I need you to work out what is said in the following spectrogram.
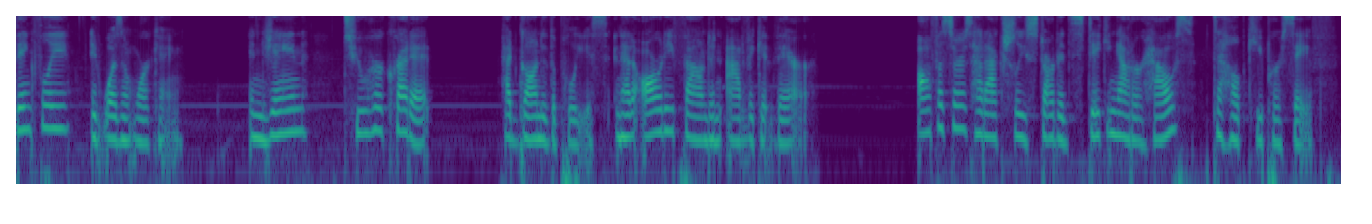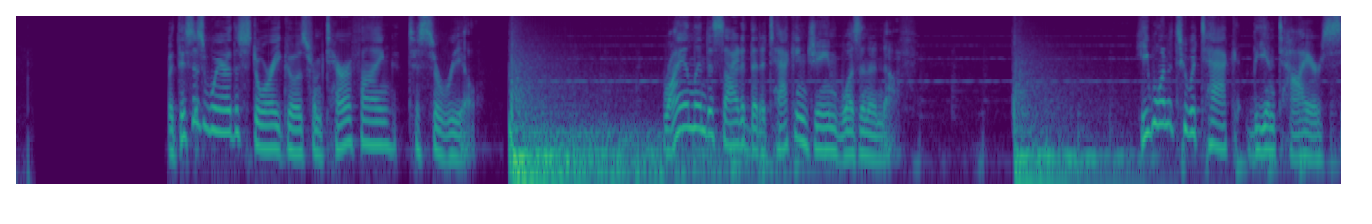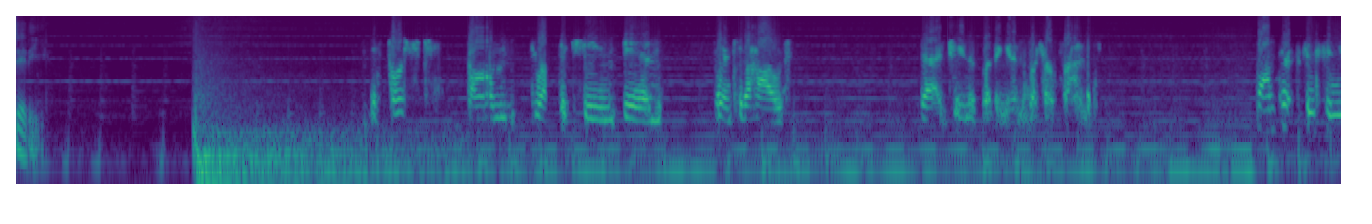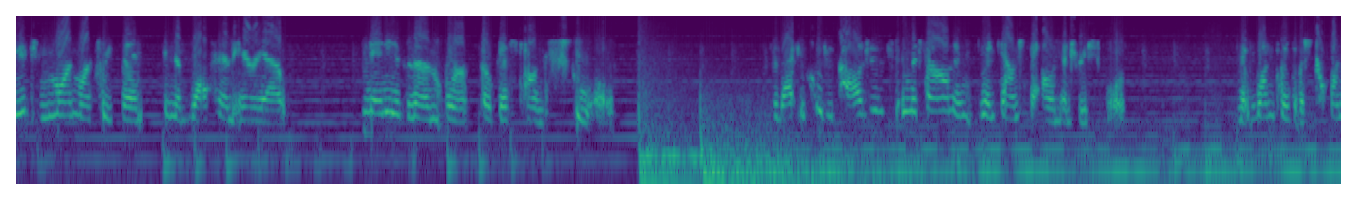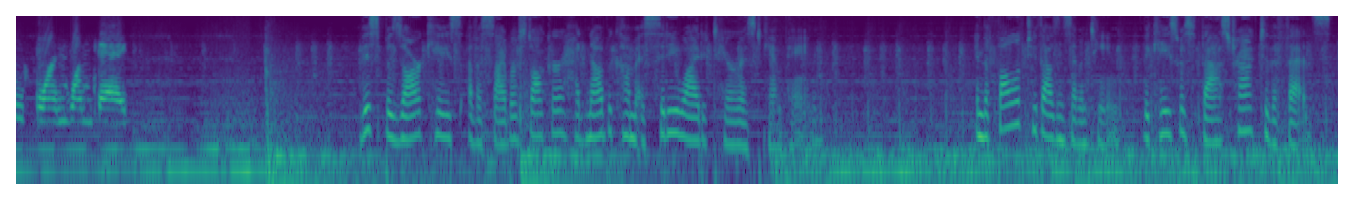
Thankfully, it wasn't working. And Jane, to her credit, had gone to the police and had already found an advocate there. Officers had actually started staking out her house to help keep her safe. But this is where the story goes from terrifying to surreal. Ryan Lin decided that attacking Jane wasn't enough. He wanted to attack the entire city. First bomb disruptor came in, went to the house that Jane is living in with her friends. Bomb threats continued to be more and more frequent in the Waltham area. Many of them were focused on schools. So that included colleges in the town and went down to the elementary schools. And at one point, there was 24 in one day. This bizarre case of a cyberstalker had now become a citywide terrorist campaign. In the fall of 2017, the case was fast tracked to the feds.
